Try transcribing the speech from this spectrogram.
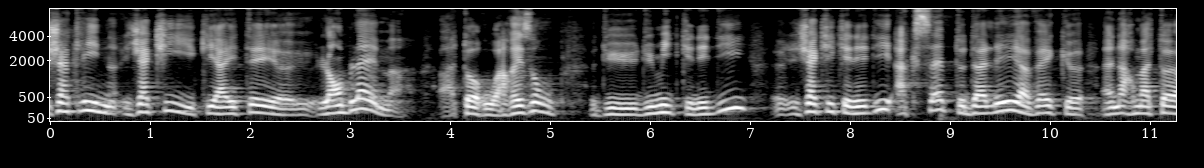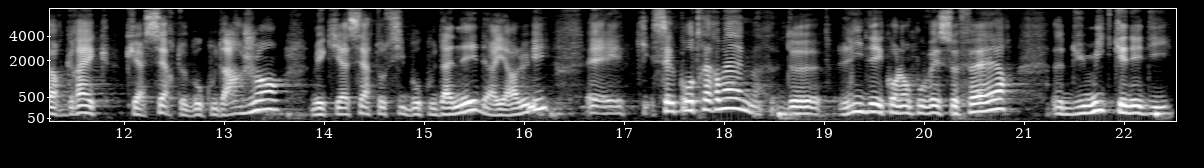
Jacqueline, Jackie, qui a été euh, l'emblème, à tort ou à raison, du, mythe Kennedy, euh, Jackie Kennedy accepte d'aller avec un armateur grec qui a certes beaucoup d'argent, mais qui a certes aussi beaucoup d'années derrière lui. C'est le contraire même de l'idée qu'on pouvait se faire du mythe Kennedy.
